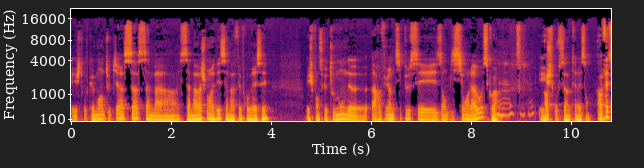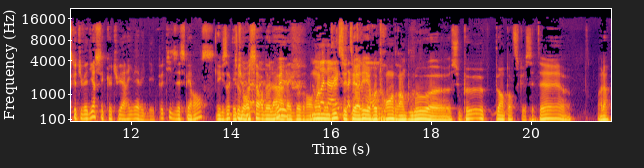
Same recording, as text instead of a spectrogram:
et je trouve que moi, en tout cas, ça, ça m'a, ça m'a vachement aidé, ça m'a fait progresser. Et je pense que tout le monde euh, a revu un petit peu ses ambitions à la hausse, quoi. Mhm, mhm. Et je trouve ça intéressant. En fait, ce que tu veux dire, c'est que tu es arrivé avec des petites espérances et tu Exactement. ressors de là Oui. avec de grandes. Moi, Voilà, mon but, c'était exactement. aller reprendre un boulot euh, sous peu, peu importe ce que c'était. euh, voilà.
